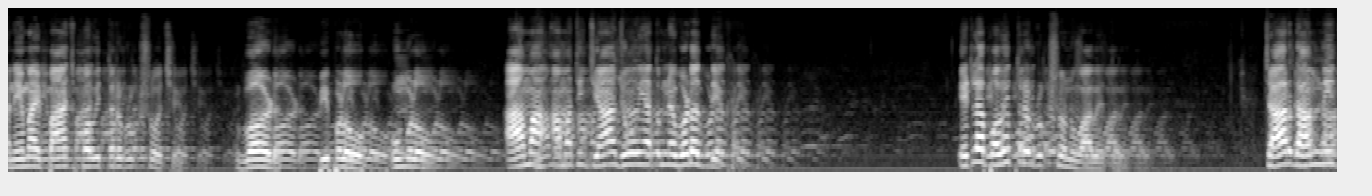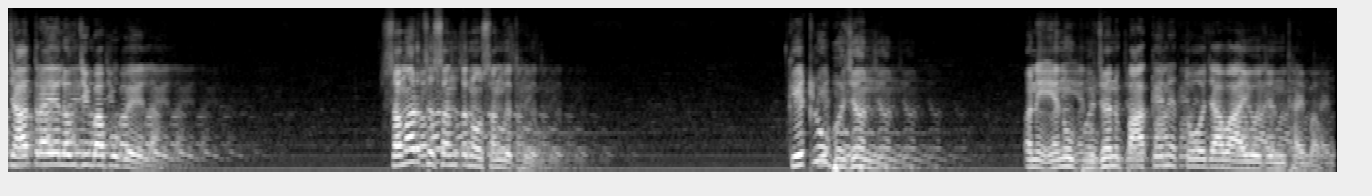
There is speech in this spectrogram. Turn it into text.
અને એમાંય પાંચ પવિત્ર વૃક્ષો છે. વડ, પીપળો, ઉમળો. આમાં, આમાંથી જ્યાં જોવો ત્યાં તમને વડ જ દેખાય. એટલા પવિત્ર વૃક્ષોનું વાવેતર. ચાર ધામની જાત્રાએ લવજી બાપુ ગયેલા. સમર્થ સંતનો સંગ થયો. કેટલું ભજન અને એનું ભજન પાકે ને તો જ આવા આયોજન થાય બાપુ.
